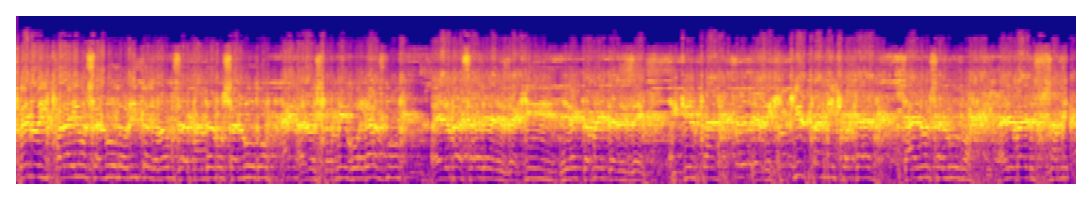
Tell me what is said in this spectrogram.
Bueno, y por ahí un saludo, ahorita le vamos a mandar un saludo a nuestro amigo Erasmo. Ahí va a salir desde aquí, directamente desde Jiquilpan, desde Jiquilpan, Michoacán. Sale un saludo. Ahí le van a sus amigos.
